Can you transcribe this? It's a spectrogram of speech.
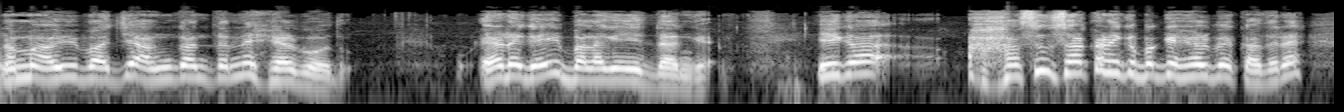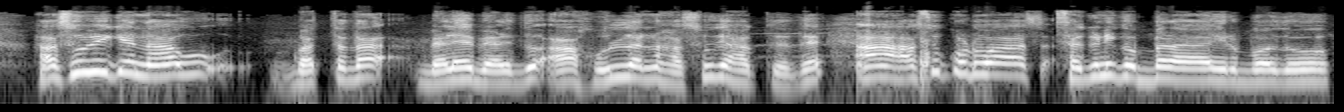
ನಮ್ಮ ಅವಿಭಾಜ್ಯ ಅಂಗ ಅಂತಲೇ ಹೇಳ್ಬೋದು. ಎಡಗೈ ಬಲಗೈ ಇದ್ದಂಗೆ. ಈಗ ಹಸು ಸಾಕಾಣಿಕೆ ಬಗ್ಗೆ ಹೇಳಬೇಕಾದ್ರೆ, ಹಸುವಿಗೆ ನಾವು ಭತ್ತದ ಬೆಳೆ ಬೆಳೆದು ಆ ಹುಲ್ಲನ್ನು ಹಸುವಿಗೆ ಹಾಕ್ತದೆ ಆ ಹಸು ಕೊಡುವ ಸಗಣಿ ಗೊಬ್ಬರ ಇರ್ಬೋದು,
